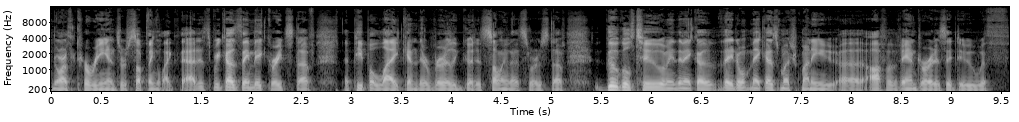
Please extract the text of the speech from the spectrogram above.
North Koreans or something like that. It's because they make great stuff that people like and they're really good at selling that sort of stuff. Google too. I mean, they make a they don't make as much money uh, off of Android as they do with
